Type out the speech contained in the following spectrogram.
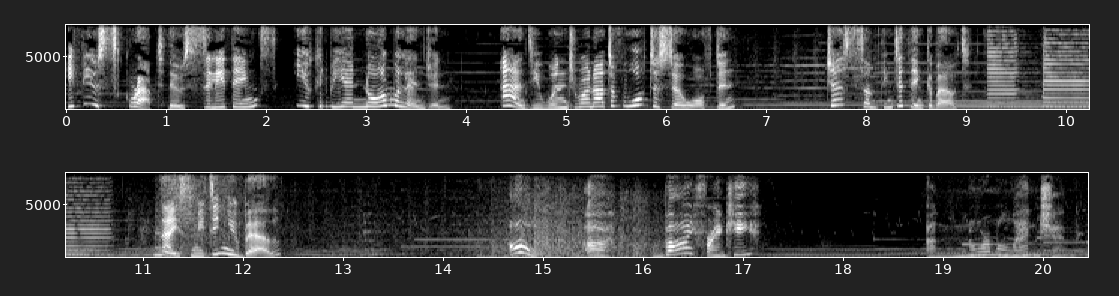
if you scrapped those silly things, you could be a normal engine, and you wouldn't run out of water so often. Just something to think about. Nice meeting you, Belle. Oh, uh, bye, Frankie. A normal engine.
